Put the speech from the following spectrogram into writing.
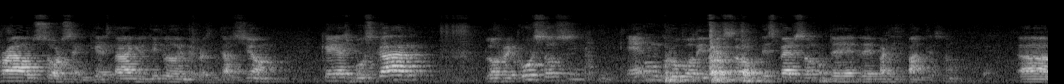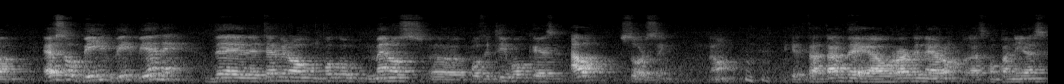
crowdsourcing, que está en el título de mi presentación, que es buscar los recursos en un grupo diverso, disperso de, de participantes. ¿no? Uh, eso vi, vi, viene del de término un poco menos uh, positivo que es outsourcing, ¿no? que tratar de ahorrar dinero, las compañías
